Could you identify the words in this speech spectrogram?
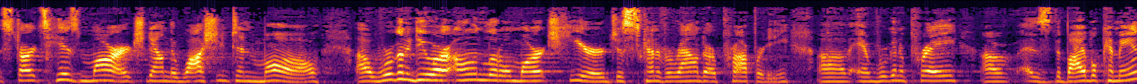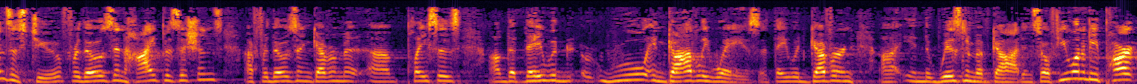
starts his march down the Washington Mall, uh, we're going to do our own little march here, just kind of around our property, uh, and we're going to pray uh, as the Bible commands us to for those in high positions, uh, for those in government uh, places, uh, that they would rule in godly ways, that they would govern in the wisdom of God. And so, if you want to be part,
